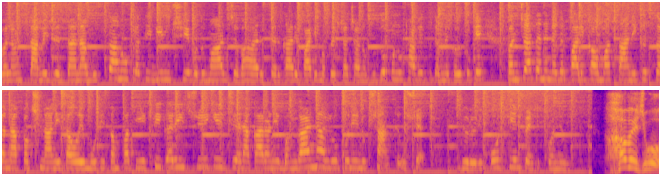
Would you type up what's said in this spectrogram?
વલણ સામે જનતાના ગુસ્સાનું પ્રતિબિંબ છે. વધુમાં જવાહર સરકારે પાર્ટીમાં ભ્રષ્ટાચારનો મુદ્દો પણ ઉઠાવ્યો હતો. તેમણે કહ્યું હતું કે પંચાયત અને નગરપાલિકાઓમાં સ્થાનિક સ્તરના પક્ષના નેતાઓએ મોટી સંપત્તિ એકઠી કરી છે કે જેના કારણે બંગાળના લોકોને નુકસાન થયું છે. Bureau report CN twenty news હવે જુઓ,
